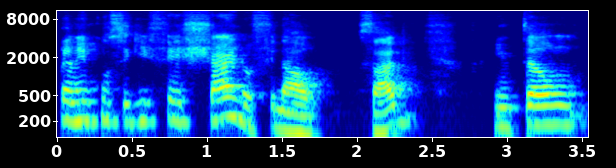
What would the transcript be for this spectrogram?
para mim conseguir fechar no final, sabe? Então,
